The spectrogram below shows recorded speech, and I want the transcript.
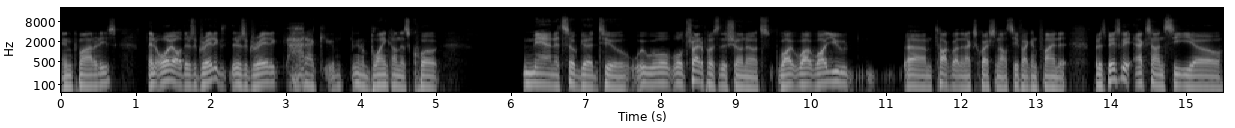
in commodities. And oil, there's a great, there's a great. God, I, I'm going to blank on this quote Man, it's so good too. We will we'll try to post the show notes while while, while you um, talk about the next question. I'll see if I can find it. But it's basically Exxon CEO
